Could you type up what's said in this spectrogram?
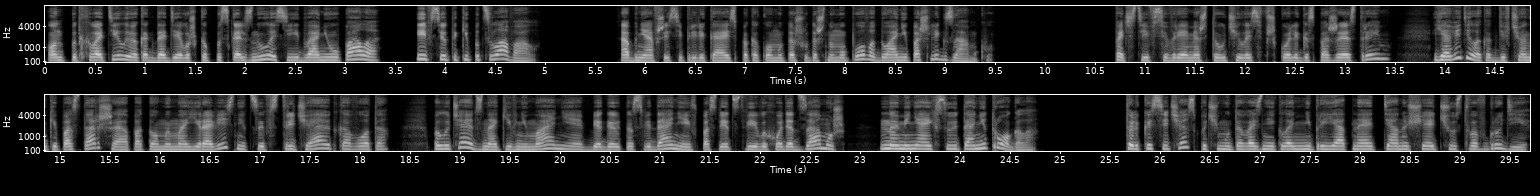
Он подхватил ее, когда девушка поскользнулась и едва не упала, и все-таки поцеловал. Обнявшись и пререкаясь по какому-то шуточному поводу, они пошли к замку. Почти все время, что училась в школе госпожи Эстрейм, я видела, как девчонки постарше, а потом и мои ровесницы встречают кого-то, получают знаки внимания, бегают на свидания и впоследствии выходят замуж, но меня их суета не трогала. Только сейчас почему-то возникло неприятное тянущее чувство в груди.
